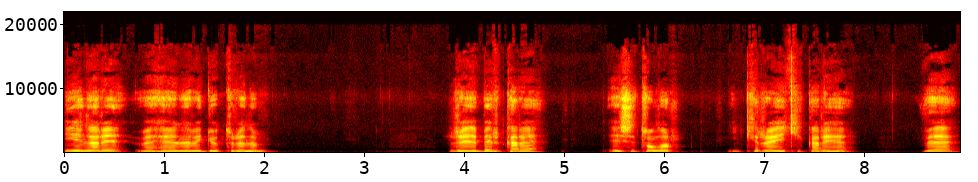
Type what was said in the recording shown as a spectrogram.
i'leri ve h'leri götürelim. R1 kare eşit olur 2R2 kareye ve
